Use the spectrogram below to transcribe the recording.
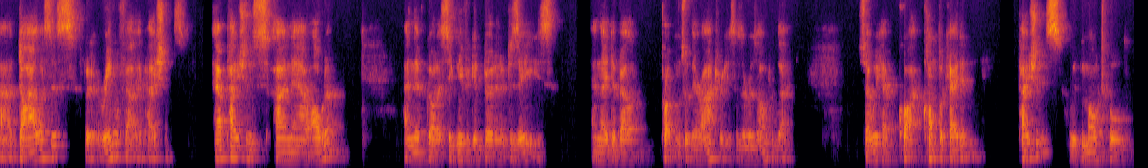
uh, dialysis for renal failure patients. Our patients are now older and they've got a significant burden of disease and they develop problems with their arteries as a result of that. So we have quite complicated patients with multiple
